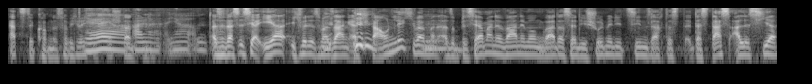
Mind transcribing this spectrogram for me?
Ärzte kommen. Das habe ich richtig ja, verstanden. Ja, alle, ja, also das ist ja eher, ich würde jetzt mal sagen, erstaunlich, weil man, mhm. also bisher meine Wahrnehmung war, dass ja die Schulmedizin sagt, dass, dass das alles hier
